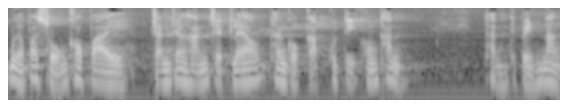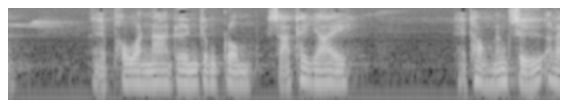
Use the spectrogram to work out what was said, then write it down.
เมื่อพระสงฆ์เข้าไปฉันจังหันเสร็จแล้ว ท่านก็กลับกุฏิของท่าน ท่านจะไปนั่งภาวนาเดินจงกรมสาธยายท่องหนังสืออะไร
